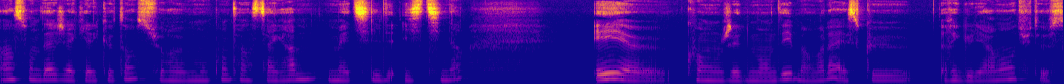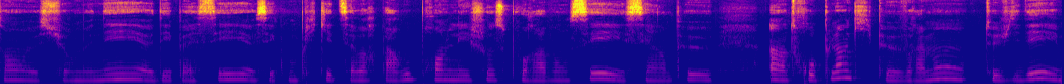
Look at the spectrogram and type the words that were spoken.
un, sondage il y a quelques temps sur euh, mon compte Instagram, Mathilde Istina. Et euh, quand j'ai demandé, ben voilà, est-ce que régulièrement tu te sens surmené, dépassé, c'est compliqué de savoir par où prendre les choses pour avancer, et c'est un peu un trop-plein qui peut vraiment te vider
